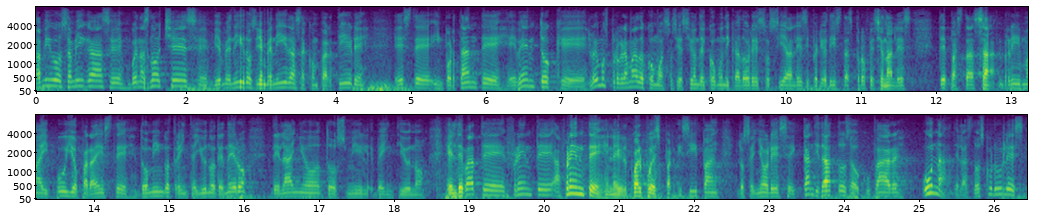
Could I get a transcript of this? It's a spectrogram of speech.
Amigos, amigas, eh, buenas noches, eh, bienvenidos, bienvenidas a compartir eh, este importante evento que lo hemos programado como Asociación de Comunicadores Sociales y Periodistas Profesionales de Pastaza, Rima y Puyo para este domingo 31 de enero del año 2021. El debate frente a frente en el cual pues participan los señores candidatos a ocupar una de las dos curules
